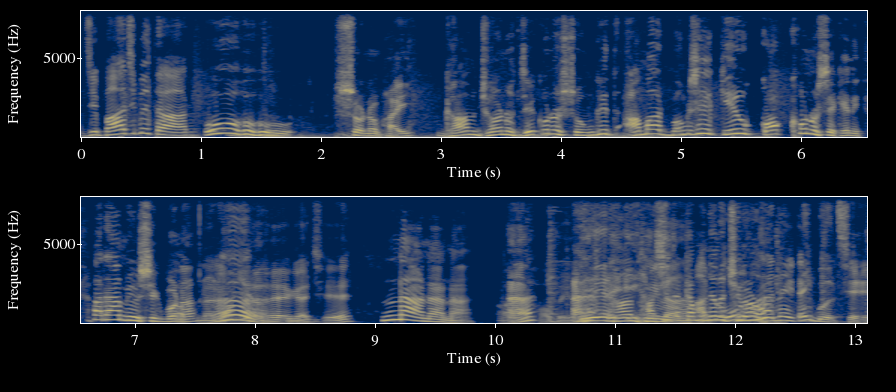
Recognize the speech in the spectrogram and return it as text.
যে বাজবে তার। ও শোনো ভাই ঘাম ঝরানো যে কোনো সংগীত আমার বংশে কেউ কখনো শেখেনি আর আমিও শিখব না। হ্যাঁ। হয়ে গেছে? না না না। হ্যাঁ? হবে হ্যাঁ, এই হাত হাসিটা মিলান। কেমন যেন ছিল না? এটাই বলছে।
